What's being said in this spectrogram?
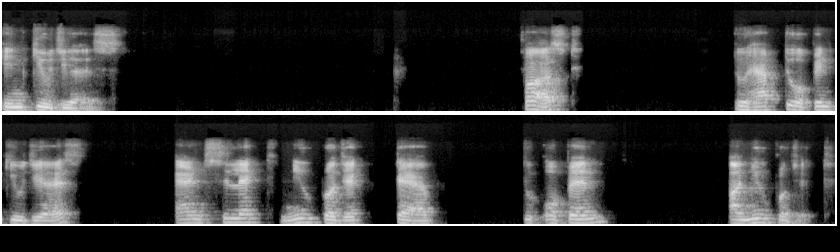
in QGIS. First, you have to open QGIS and select New Project tab to open a new project.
